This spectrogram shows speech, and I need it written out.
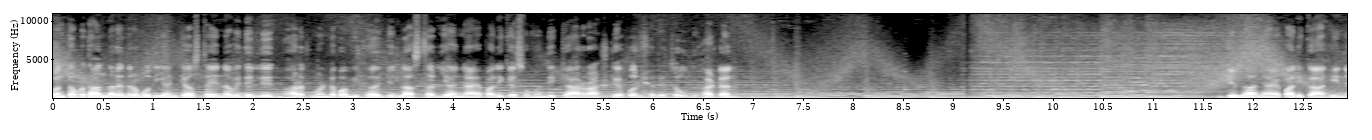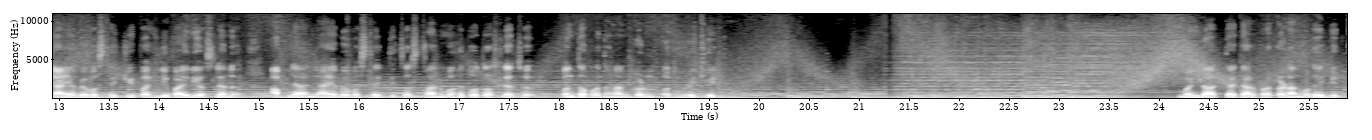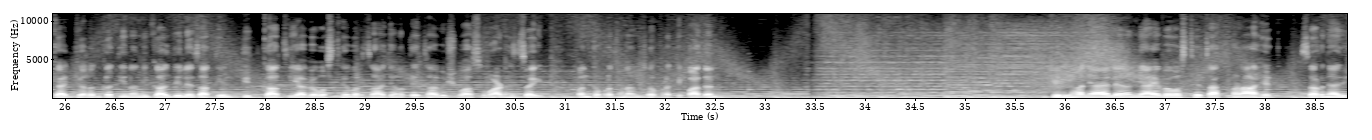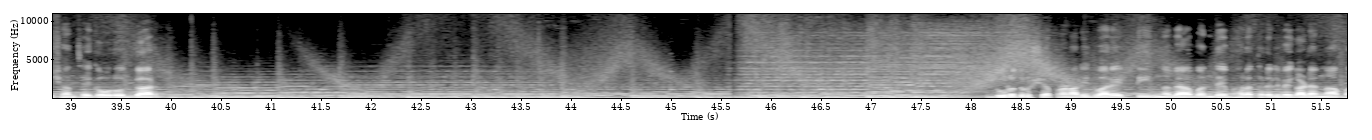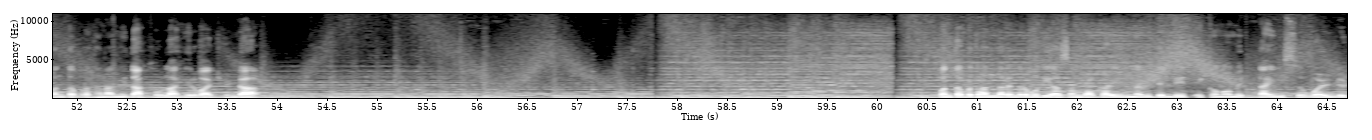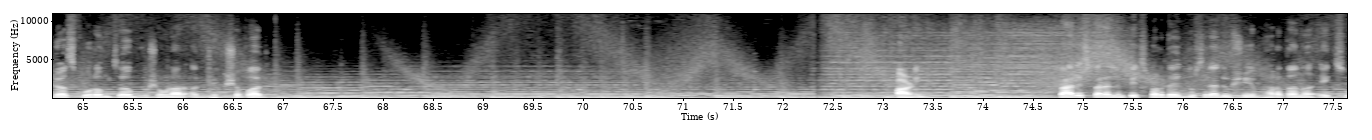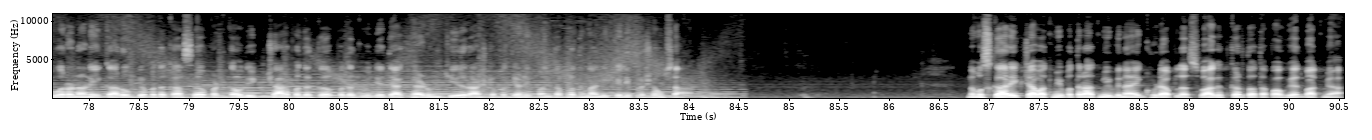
पंतप्रधान नरेंद्र मोदी यांच्या हस्ते नवी दिल्लीत भारत मंडपम इथं जिल्हास्तरीय न्यायपालिकेसंबंधीच्या राष्ट्रीय परिषदेचं उद्घाटन. जिल्हा न्यायपालिका ही न्यायव्यवस्थेची पहिली पायरी असल्यानं आपल्या न्यायव्यवस्थेत तिचं स्थान महत्त्वाचं असल्याचं पंतप्रधानांकडून अधोरेखित महिला अत्याचार प्रकरणांमध्ये जितक्या जलदगतीनं निकाल दिले जातील तितकाच या व्यवस्थेवरचा जनतेचा विश्वास वाढत जाईल पंतप्रधानांचं प्रतिपादन. जिल्हा न्यायालयं न्यायव्यवस्थेचा कणा आहेत सरन्यायाधीशांचे गौरवोद्गार. दूरदृश्य प्रणालीद्वारे तीन नव्या वंदे भारत रेल्वे गाड्यांना पंतप्रधानांनी दाखवला हिरवा झेंडा. पंतप्रधान नरेंद्र मोदी आज संध्याकाळी नवी दिल्लीत इकॉनॉमिक टाइम्स वर्ल्ड लीडर्स फोरमचं भूषवणार अध्यक्षपद. आणि पॅरिस पॅरालिम्पिक स्पर्धेत दुसऱ्या दिवशी भारतानं एक सुवर्ण आणि एका रौप्य पदकासह पटकावली चार पदकं. पदक विजेत्या खेळाडूंची राष्ट्रपती आणि पंतप्रधानांनी केली प्रशंसा. नमस्कार एकच्या बातमीपत्रात मी विनायक घोडे आपलं स्वागत करतो. आता पाहूयात बातम्या.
